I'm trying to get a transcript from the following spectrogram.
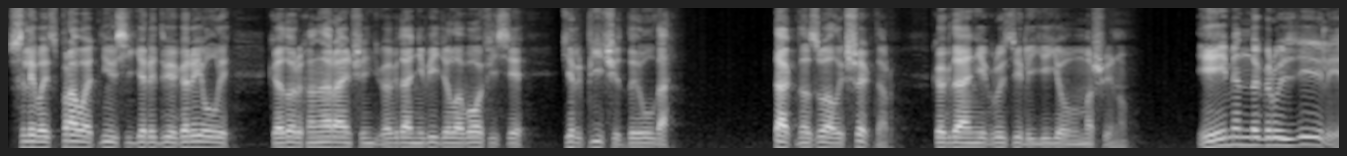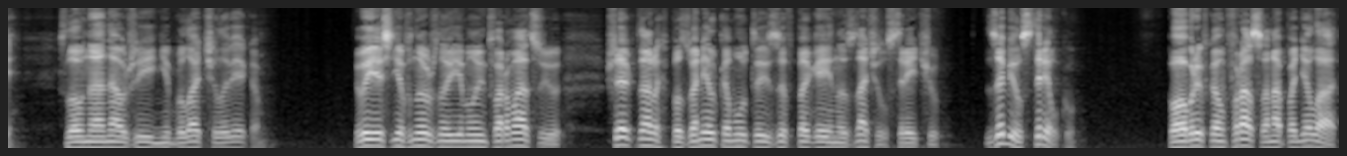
Слева и справа от нее сидели две гориллы, которых она раньше никогда не видела в офисе «Кирпич и дылда». Так назвал их Шекнер, когда они грузили ее в машину. И именно грузили, словно она уже и не была человеком. Выяснив нужную ему информацию, Шекнер позвонил кому-то из ФПГ и назначил встречу. Забил стрелку. По обрывкам фраз она поняла,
